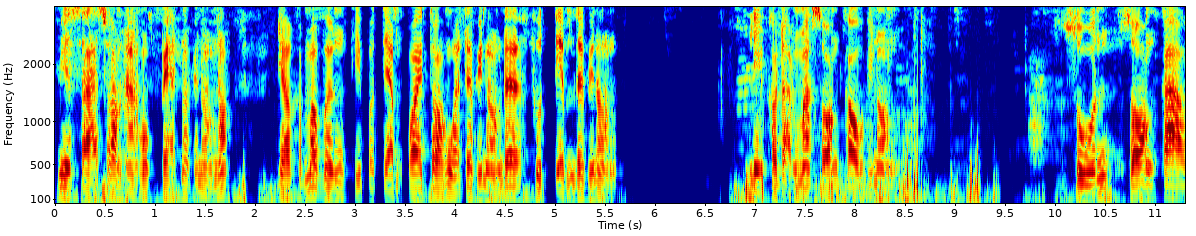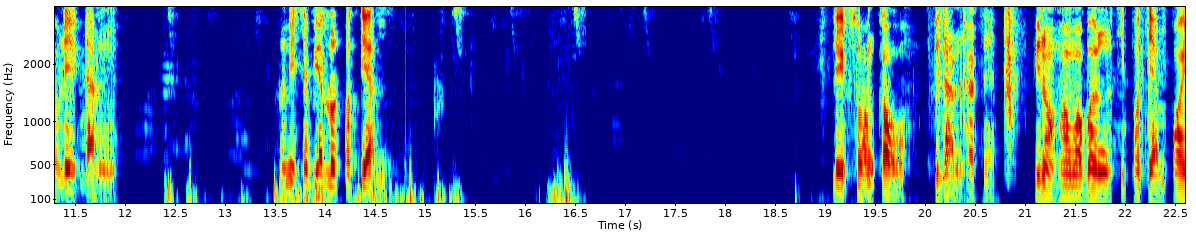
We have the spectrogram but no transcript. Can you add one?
เมษาสองหาหกแปดเนาะพี่น้องเนาะเดี๋ยวกลับมาเบิ่งที่พ่อแต้มปล่อยตัวงวดได้พี่น้องได้อชุดเต็มได้พี่น้องเลขเขาดังมาสองเก่าพี่น้องศูนย์สองเก้าเลขดังอันนี้ทะเบียนรถพ่อแต้ม เลขสองเก่าคือดังคักแต่ยพี่น้องเข้ามาเบิ่งที่พอแต้มปล่อย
